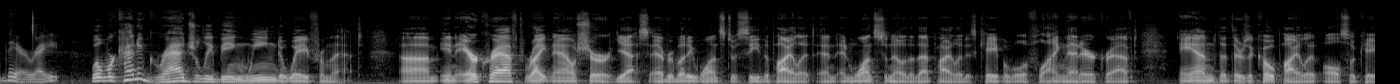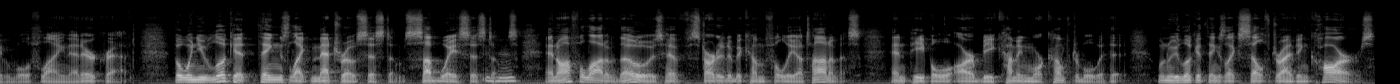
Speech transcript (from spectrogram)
there, right? Well, we're kind of gradually being weaned away from that. Um, in aircraft right now, sure, yes, everybody wants to see the pilot and, and wants to know that that pilot is capable of flying that aircraft and that there's a co pilot also capable of flying that aircraft. But when you look at things like metro systems, subway systems, mm-hmm. an awful lot of those have started to become fully autonomous, and people are becoming more comfortable with it. When we look at things like self driving cars,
